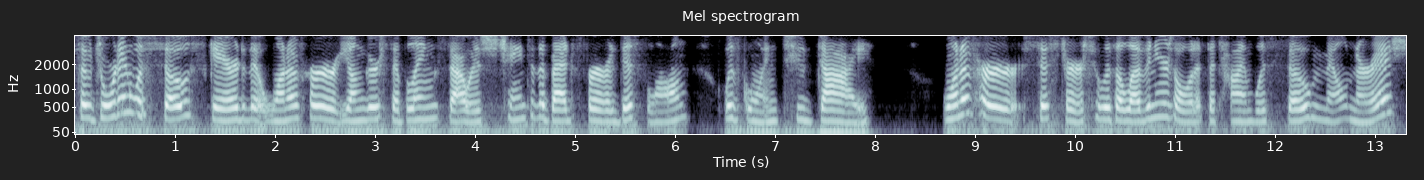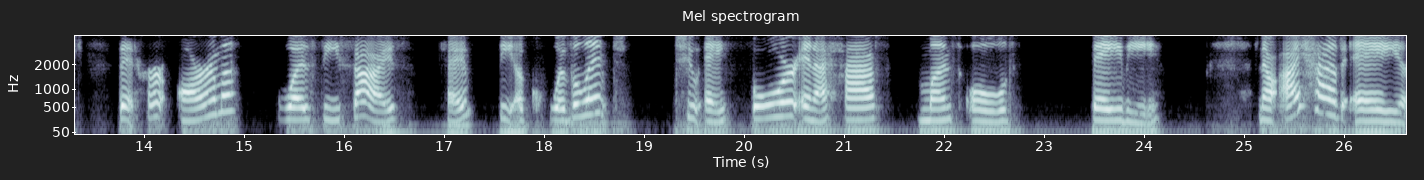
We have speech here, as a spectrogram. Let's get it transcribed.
So Jordan was so scared that one of her younger siblings that was chained to the bed for this long was going to die. One of her sisters, who was 11 years old at the time, was so malnourished that her arm was the size, okay, the equivalent to a four and a half month old baby. Now, I have a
